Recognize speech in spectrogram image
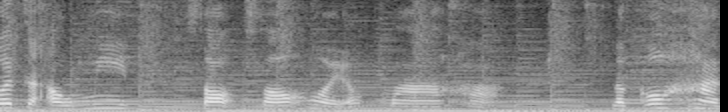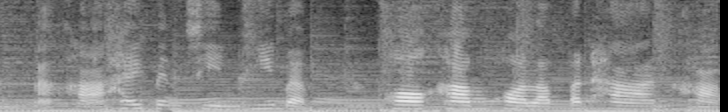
ก็จะเอามีดเซาะเซาะหอยออกมาค่ะ แล้วก็หั่นนะคะ ให้เป็นชิ้นที่แบบพอคำพอรับประทานค่ะ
